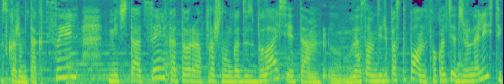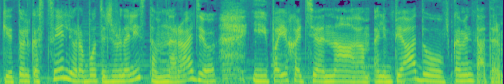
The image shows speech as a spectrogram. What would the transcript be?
скажем так, цель, мечта, цель, которая в прошлом году сбылась. Это, на самом деле, поступала на факультет журналистики только с целью работать журналистом на радио и поехать на Олимпиаду в комментаторы.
